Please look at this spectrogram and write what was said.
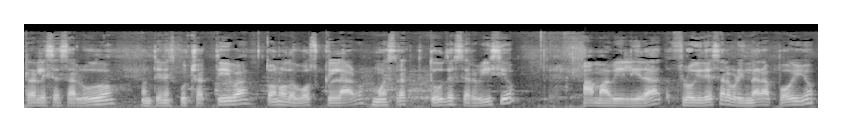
Realiza saludo, mantiene escucha activa, tono de voz claro, muestra actitud de servicio, amabilidad, fluidez al brindar apoyo,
